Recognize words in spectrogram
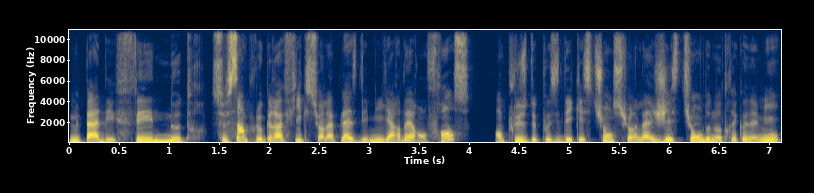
mais pas des faits neutres. Ce simple graphique sur la place des milliardaires en France en plus de poser des questions sur la gestion de notre économie,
